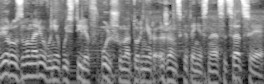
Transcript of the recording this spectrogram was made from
Веру Звонареву не пустили в Польшу на турнир женской теннисной ассоциации.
